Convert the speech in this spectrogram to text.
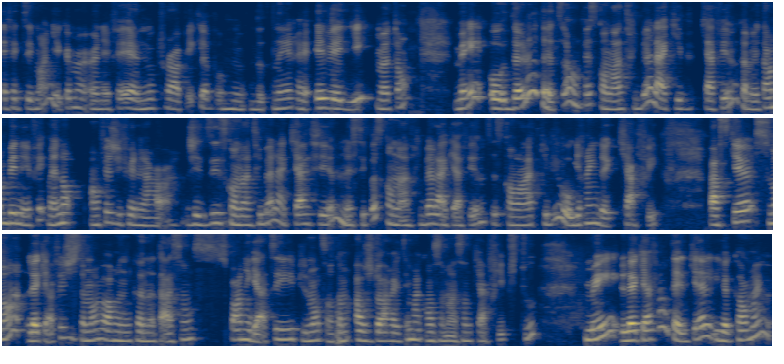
effectivement, il y a comme un, effet nootropique là, pour nous, tenir euh, éveillés, mettons. Mais au-delà de ça, en fait, ce qu'on attribue à la caféine comme étant bénéfique, mais non, en fait, j'ai fait une erreur. J'ai dit ce qu'on attribue à la caféine, mais c'est pas ce qu'on attribue à la caféine, c'est ce qu'on attribue au grain de café. Parce que souvent, le café, justement, va avoir une connotation super négative, puis le monde sont comme Ah, je dois arrêter ma consommation de café, puis tout. Mais le café en tel quel, il y a quand même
